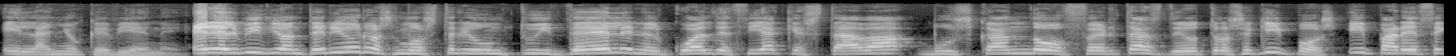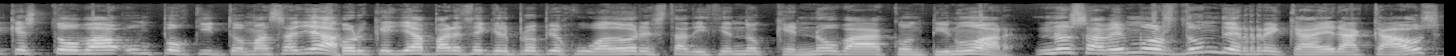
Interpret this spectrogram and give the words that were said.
el año que viene. En el vídeo anterior os mostré un tuit de él en el cual decía que estaba buscando ofertas de otros equipos y parece que esto va un poquito más allá, porque ya parece que el propio jugador está diciendo que no va a continuar. No sabemos dónde recaerá Caos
